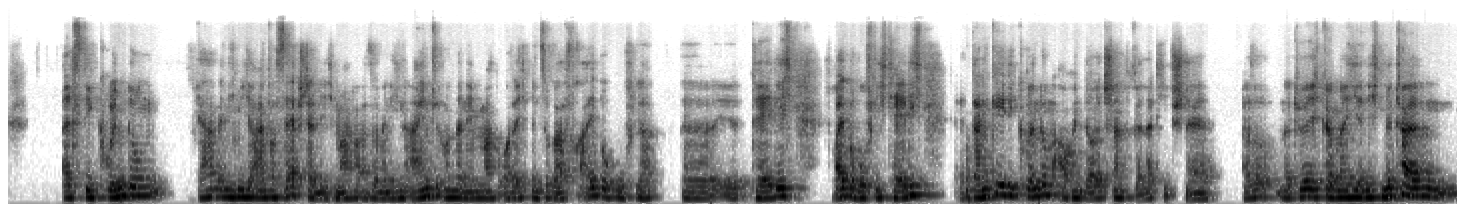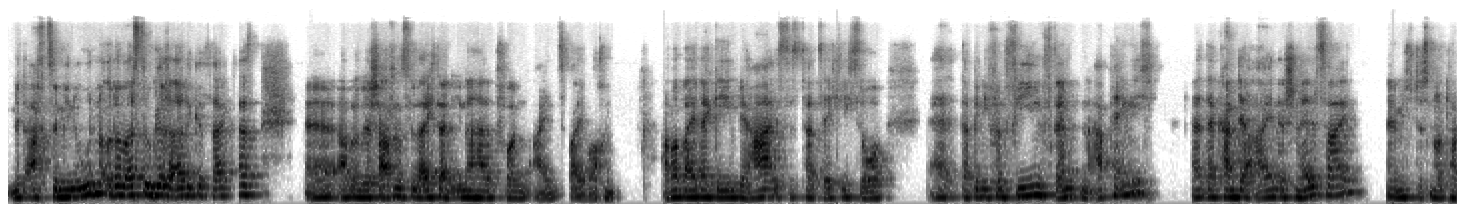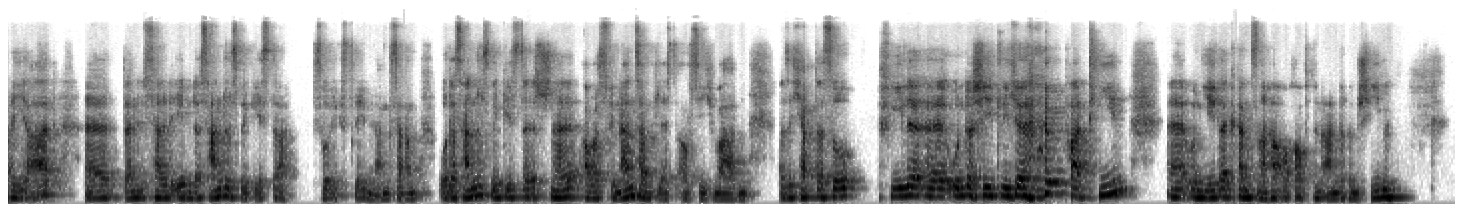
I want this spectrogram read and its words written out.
als die Gründung ja, wenn ich mich einfach selbstständig mache, also wenn ich ein Einzelunternehmen mache oder ich bin sogar Freiberufler äh, tätig, freiberuflich tätig, dann geht die Gründung auch in Deutschland relativ schnell. Also natürlich können wir hier nicht mithalten mit 18 Minuten oder was du gerade gesagt hast, äh, aber wir schaffen es vielleicht dann innerhalb von ein, zwei Wochen. Aber bei der GmbH ist es tatsächlich so, äh, da bin ich von vielen Fremden abhängig. da kann der eine schnell sein, nämlich das Notariat, äh, dann ist halt eben das Handelsregister so extrem langsam. Oder das Handelsregister ist schnell, aber das Finanzamt lässt auf sich warten. Also ich habe da so viele äh, unterschiedliche Partien äh, und jeder kann es nachher auch auf den anderen schieben.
